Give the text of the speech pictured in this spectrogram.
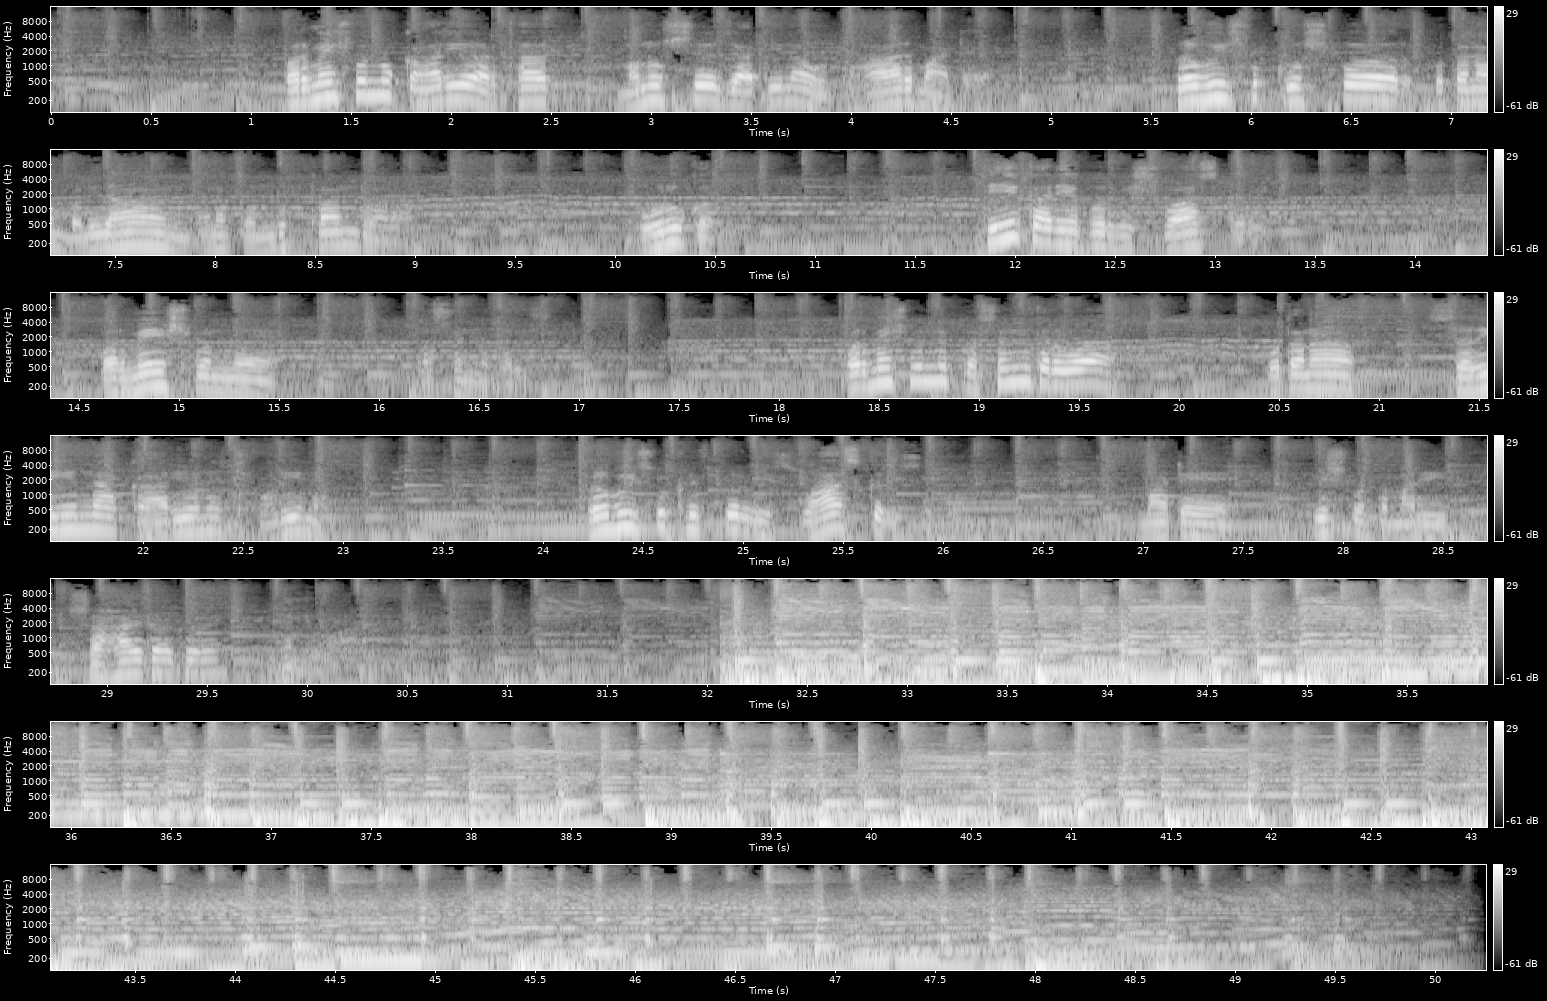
પરમેશ્વરનું કાર્ય અર્થાત મનુષ્ય જાતિના ઉદ્ધાર માટે પ્રભુ ઈસુ ક્રુસ પર પોતાના બલિદાન અને પુનરુત્થાન દ્વારા પૂરું કર્યું તે કાર્ય પર વિશ્વાસ કરી. પરમેશ્વરને પ્રસન્ન કરી શકે. પરમેશ્વરને પ્રસન્ન કરવા પોતાના શરીરના કાર્યોને છોડીને પ્રભુ ઈસુ ખ્રિસ્ત પર વિશ્વાસ કરી શકો. માટે ઈશ્વર તમારી સહાયતા કરે. ધન્યવાદ.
